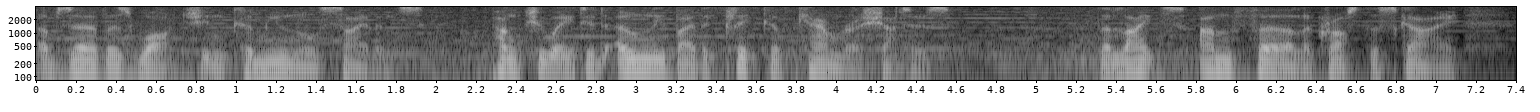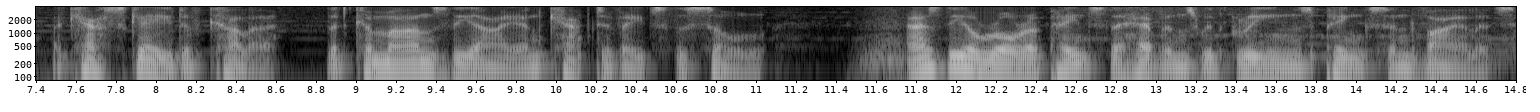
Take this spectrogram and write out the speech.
Observers watch in communal silence, punctuated only by the click of camera shutters. The lights unfurl across the sky, a cascade of color that commands the eye and captivates the soul. As the aurora paints the heavens with greens, pinks and violets,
